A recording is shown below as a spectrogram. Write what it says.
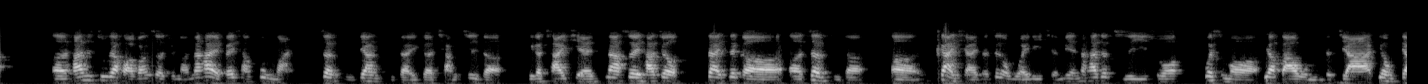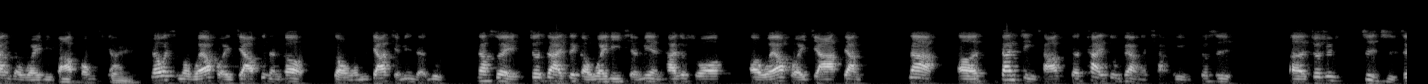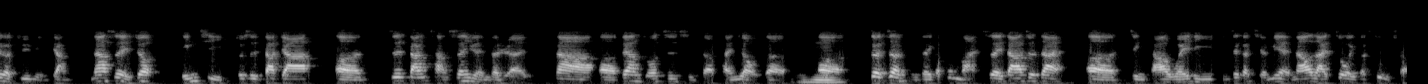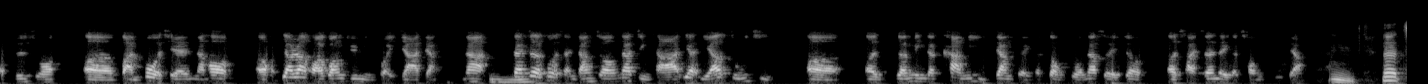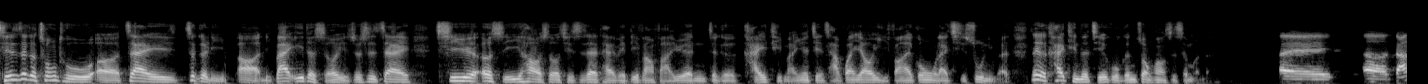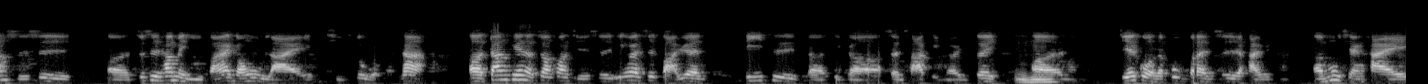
呃他是住在华光社区嘛，那他也非常不满政府这样子的一个强制的一个拆迁，那所以他就在这个呃政府的呃盖起来的这个围篱前面，那他就质疑说，为什么要把我们的家用这样的围篱把它封起来？那为什么我要回家不能够？走我们家前面的路，那所以就在这个围篱前面，他就说，呃，我要回家这样。那呃，但警察的态度非常的强硬，就是呃，就是制止这个居民这样。那所以就引起就是大家呃，就是当场声援的人，那呃非常多支持的朋友的呃对政府的一个不满，所以大家就在呃警察围篱这个前面，然后来做一个诉求，就是说呃反破迁，然后呃要让华光居民回家这样。那在这个过程当中，那警察要也要阻止呃呃人民的抗议这样的一个动作，那所以就呃产生了一个冲突这样。嗯，那其实这个冲突呃在这个礼啊礼拜一的时候，也就是在七月二十一号的时候，其实在台北地方法院这个开庭嘛，因为检察官要以妨碍公务来起诉你们，那个开庭的结果跟状况是什么呢？呃呃当时是呃就是他们以妨碍公务来起诉我们那。呃，当天的状况其实是因为是法院第一次的一个审查庭而已，所以呃，结果的部分是还呃目前还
